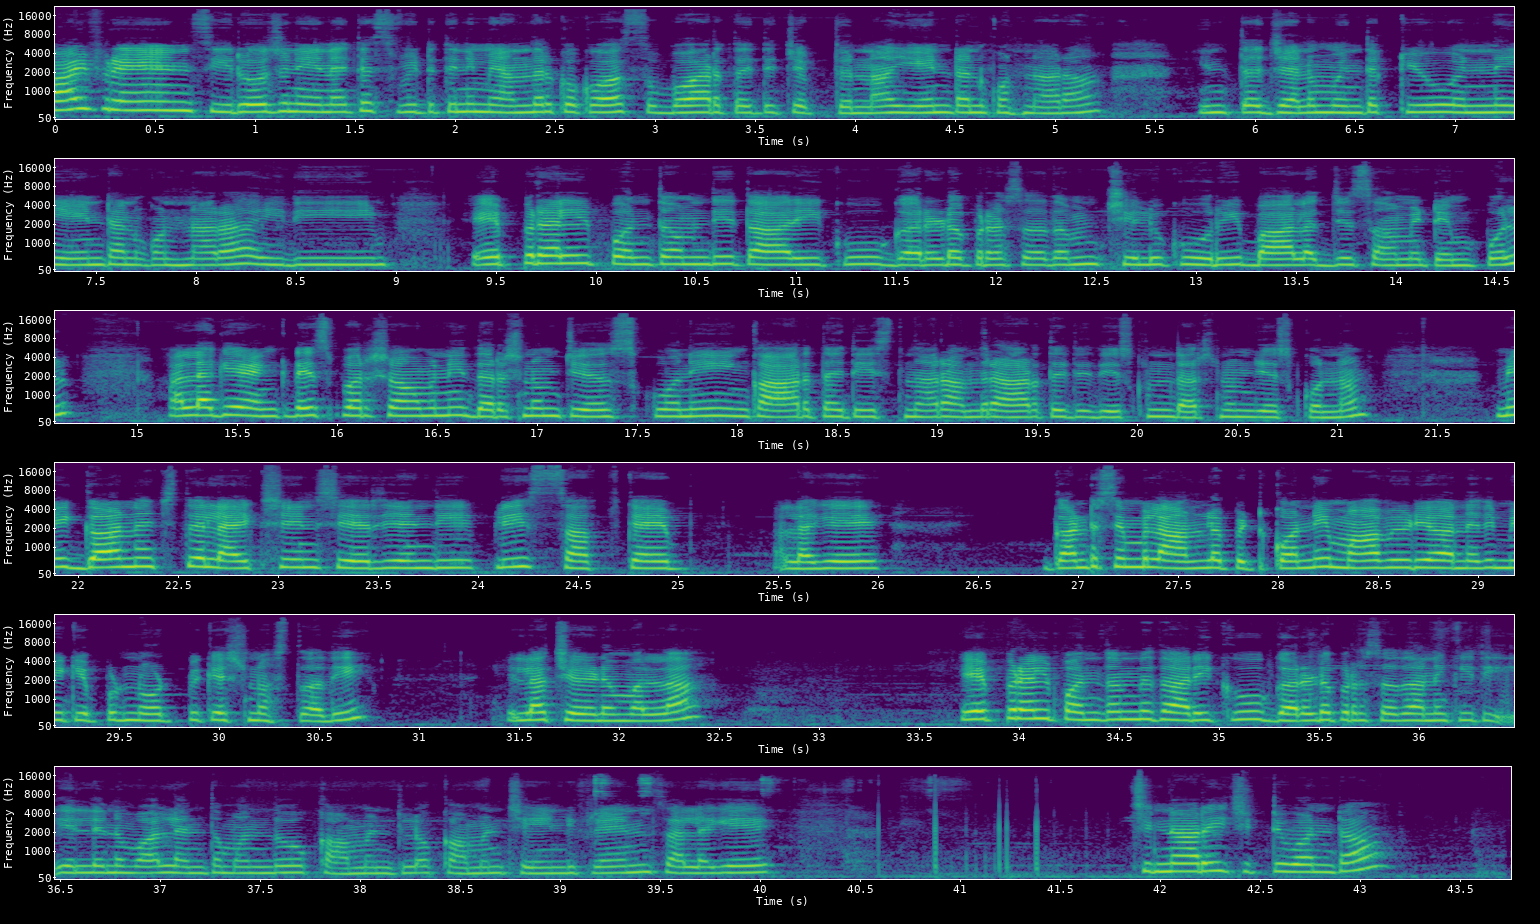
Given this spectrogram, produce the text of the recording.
Hi friends ఈరోజు నేనైతే sweet తిని మీ అందరికి ఒక శుభవార్త అయితే చెప్తున్నా. ఏంటనుకుంటున్నారా? ఇంత జనం ఇంత క్యూ ఇన్ని ఏంటనుకుంటున్నారా? ఇది ఏప్రిల్ పంతొమ్మిది తారీఖు గరుడ ప్రసాదం చిలుకూరి బాలాజీ స్వామి టెంపుల్. అలాగే వెంకటేశ్వర స్వామిని దర్శనం చేసుకొని ఇంకా ఆరతి అయితే ఇస్తున్నారు. అందరూ ఆరతి అయితే తీసుకుని దర్శనం చేసుకున్నాం. మీకు గా నచ్చితే లైక్ చేయండి షేర్ చేయండి. Please subscribe. అలాగే గంట సింబల్ ఆన్లో పెట్టుకొని మా వీడియో అనేది మీకు ఎప్పుడు నోటిఫికేషన్ వస్తుంది. ఇలా చేయడం వల్ల ఏప్రిల్ పంతొమ్మిది తారీఖు గరుడ ప్రసాదానికి వెళ్ళిన వాళ్ళు ఎంతమందో కామెంట్లో కామెంట్ చేయండి ఫ్రెండ్స్. అలాగే చిన్నారి చిట్టి వంట.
